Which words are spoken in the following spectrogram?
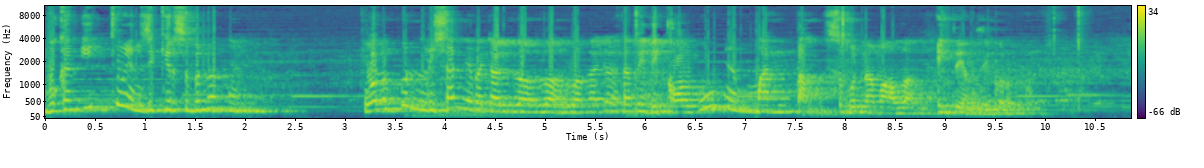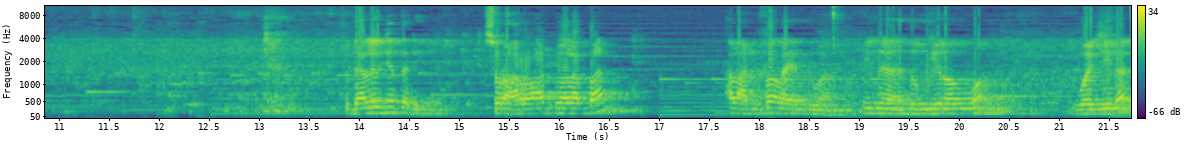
Bukan itu yang zikir sebenarnya. Walaupun lisannya baca Allah, Allah, Allah nggak jelas, tapi di kolbunya mantap sebut nama Allah. Itu yang zikir. Dalilnya tadi. Surah Ar-Ra'd 28 Al-Anfal ayat 2 Idza dzukirallah wajilat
